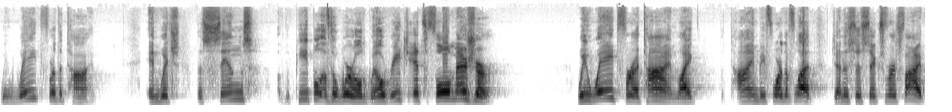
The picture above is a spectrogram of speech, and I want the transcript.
we wait for the time in which the sins of the people of the world will reach its full measure. We wait for a time like the time before the flood. Genesis 6, verse 5.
